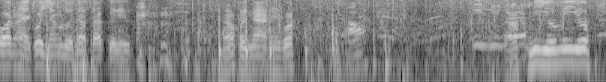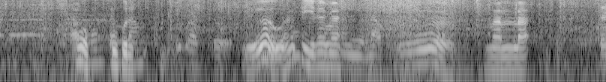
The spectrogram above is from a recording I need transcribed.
อ่อนให้ก็ยังเลยเนี้ยตากก็เลยเอาข่อยงาให้ปะเอาเอามีอยู่มีอยู่โอ้ผู้คนเออทั้งสี่ได้ไหมนี่เราเออนั่นละใส่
